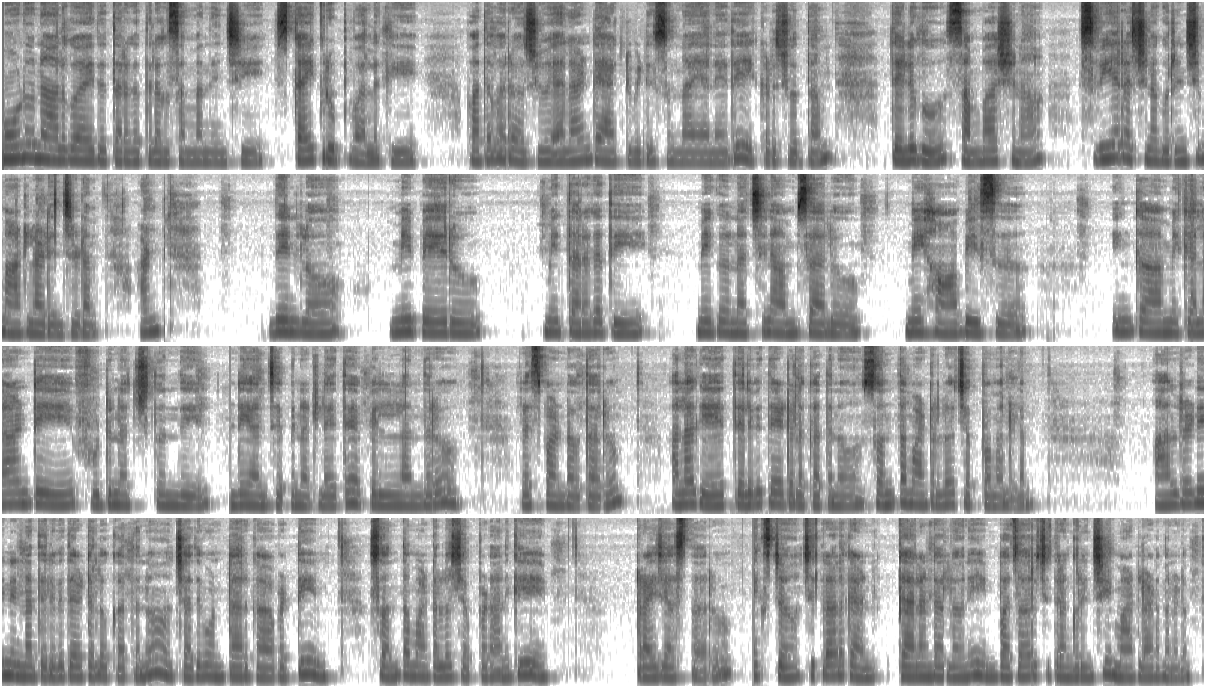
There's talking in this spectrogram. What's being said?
మూడు నాలుగు ఐదు తరగతులకు సంబంధించి స్కై గ్రూప్ వాళ్ళకి పదవ రోజు ఎలాంటి యాక్టివిటీస్ ఉన్నాయనేది ఇక్కడ చూద్దాం. తెలుగు సంభాషణ స్వీయ రచన గురించి మాట్లాడించడం. అంటే దీనిలో మీ పేరు మీ తరగతి మీకు నచ్చిన అంశాలు మీ హాబీస్ ఇంకా మీకు ఎలాంటి ఫుడ్ నచ్చుతుంది అండి అని చెప్పినట్లయితే పిల్లలందరూ రెస్పాండ్ అవుతారు. అలాగే తెలివితేటల కథను సొంత మాటలో చెప్పమనడం. ఆల్రెడీ నిన్న తెలివితేటల కథను చదివి ఉంటారు కాబట్టి సొంత మాటలో చెప్పడానికి ట్రై చేస్తారు. నెక్స్ట్ చిత్రాల క్యాలెం- క్యాలెండర్లోని బజారు చిత్రం గురించి మాట్లాడమనడం.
